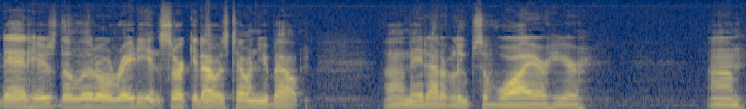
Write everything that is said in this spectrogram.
Dad, here's the little radiant circuit I was telling you about. Uh, made out of loops of wire here. Um,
